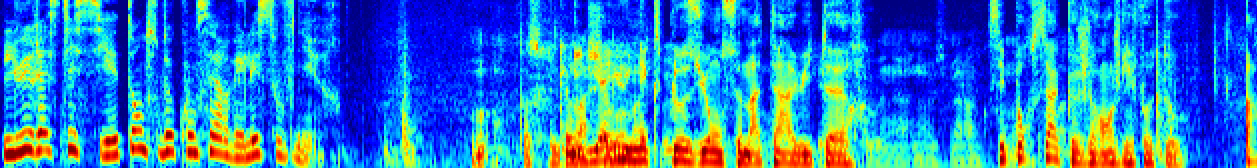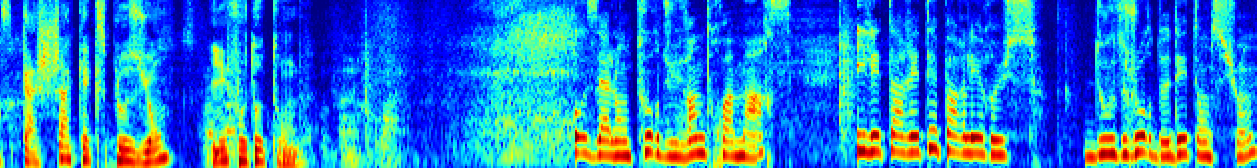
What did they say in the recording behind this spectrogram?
Lui reste ici et tente de conserver les souvenirs. Il y a eu une explosion ce matin à 8 heures. C'est pour ça que je range les photos. Parce qu'à chaque explosion, les photos tombent. Aux alentours du 23 mars, il est arrêté par les Russes. 12 jours de détention,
